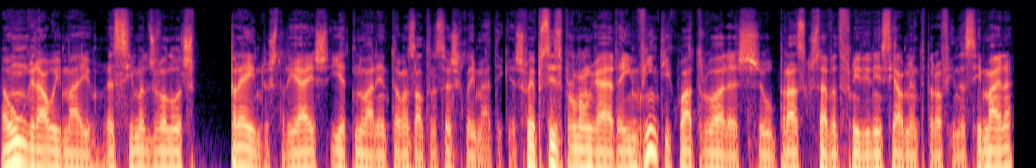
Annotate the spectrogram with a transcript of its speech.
a um grau e meio acima dos valores pré-industriais e atenuar então as alterações climáticas. Foi preciso prolongar em 24 horas o prazo que estava definido inicialmente para o fim da cimeira,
